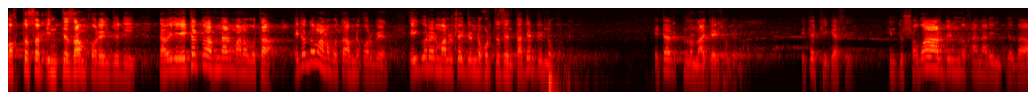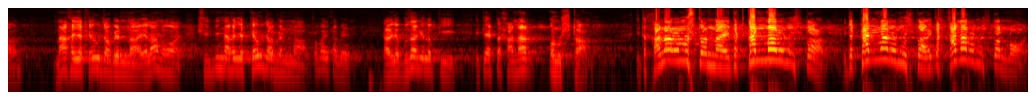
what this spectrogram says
মখতসর ইন্তজাম করেন যদি, তাহলে এটা তো আপনার মানবতা। এটা তো মানবতা আপনি করবেন। এই ঘরের মানুষের জন্য করতেছেন, তাদের জন্য করবেন। এটার কোনো নাজাইজ হবে না। এটা ঠিক আছে। কিন্তু সবার জন্য খানার ইন্তজাম। না খাইয়া কেউ যাবেন না, এলা নয়। সিন্দি না খাইয়া কেউ যাবেন না, সবাই খাবেন। তাহলে বোঝা গেল কি, এটা একটা খানার অনুষ্ঠান। এটা খানার অনুষ্ঠান না, এটা কান্নার অনুষ্ঠান। এটা কান্নার অনুষ্ঠান, এটা খানার অনুষ্ঠান নয়।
